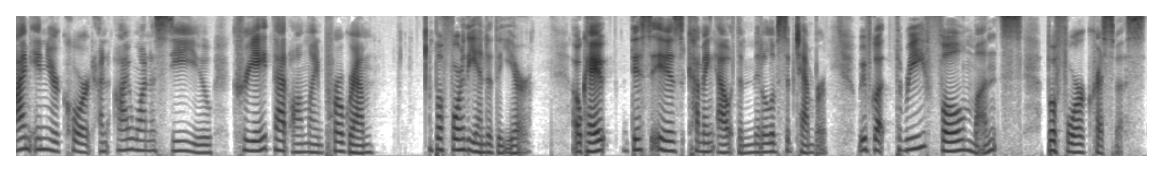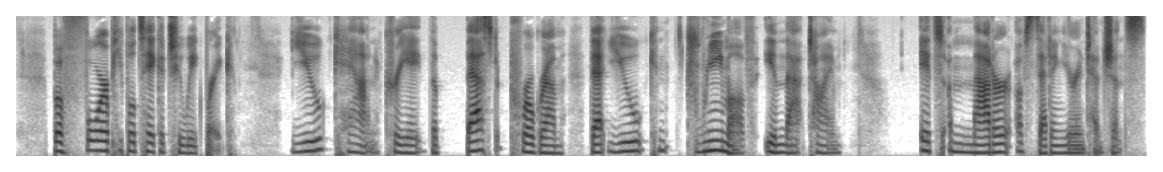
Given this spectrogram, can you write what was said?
I'm in your court and I want to see you create that online program before the end of the year. Okay, this is coming out the middle of September. We've got three full months before Christmas, before people take a two week break. You can create the best program that you can dream of in that time. It's a matter of setting your intentions.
